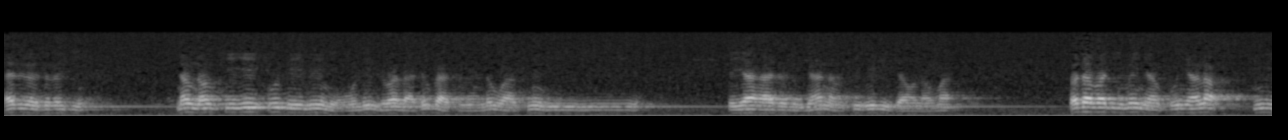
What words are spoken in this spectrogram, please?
အဲဒီလိုဆိုလို့ရှိရင်နောက်နောက်ဖြည့်ရေးဥတည်ပြီးနေဝလိဇဝလာဒုက္ခဆိုရင်လောကပြင်းပြီးတရားအားထုတ်လို့ဉာဏ်တော်ဖြစ်ပြီးကြောင်းတော်မှာ သောတာပတိမိညာပူညာလောက်မိမိ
